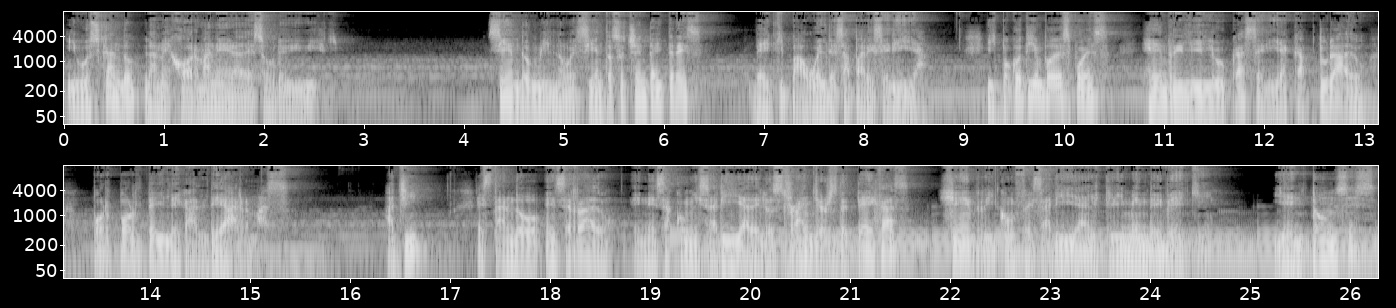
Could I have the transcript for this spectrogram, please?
y buscando la mejor manera de sobrevivir. Siendo 1983, Becky Powell desaparecería y poco tiempo después Henry Lee Lucas sería capturado por porte ilegal de armas. Allí, estando encerrado en esa comisaría de los Rangers de Texas, Henry confesaría el crimen de Becky. Y entonces,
